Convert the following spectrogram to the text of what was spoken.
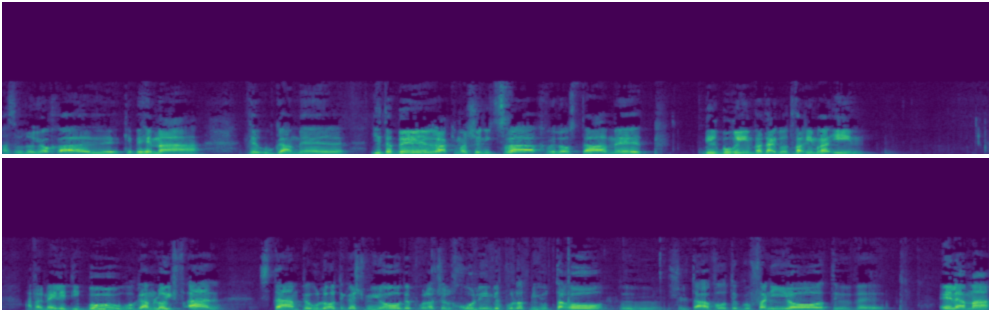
אז הוא לא יאכל כבהמה, והוא גם אה, ידבר רק מה שנצרך, ולא סתם אה, ברבורים, ודאי לא דברים רעים. אבל מילא דיבור, הוא גם לא יפעל סתם פעולות גשמיות ופעולות של חולין ופעולות מיותרות, אה, של תאוות גופניות, ו... אלא מה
